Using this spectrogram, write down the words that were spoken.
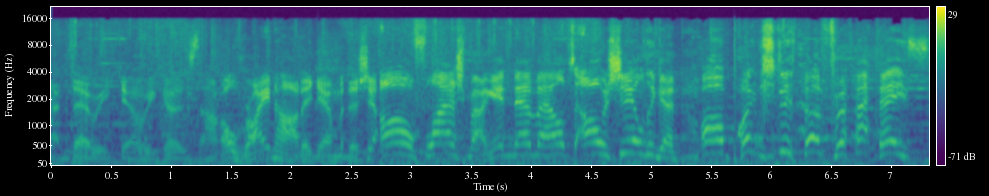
And there we go, he goes down. Oh, Reinhardt again with the shield. Oh, flashbang, it never helps. Oh, shield again. Oh, punched in the face.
